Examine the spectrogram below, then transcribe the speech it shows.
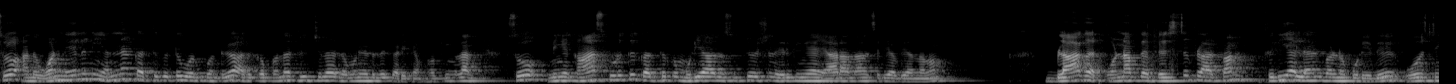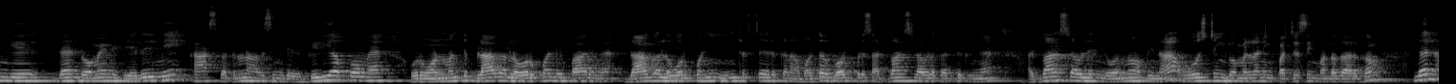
ஸோ அந்த ஒன் இயரில் நீ என்ன கற்றுக்கிட்டு ஒர்க் பண்ணுறியோ அதுக்கப்புறம் தான் ஃப்யூச்சரில் எடுத்து கிடைக்கும். ஓகேங்களா ஸோ நீங்கள் காசு கொடுத்து கற்றுக்க முடியாத சுச்சுவேஷனில் இருக்கீங்க யாராக இருந்தாலும் சரி அப்படியா இருந்தாலும் Blogger one of the best platform ஃப்ரீயாக லேர்ன் பண்ணக்கூடியது ஹோஸ்டிங்கு தென் டொமைன் இது எதுவுமே காசு கட்டணும்னு அவசியம் கிடையாது. ஃப்ரீயாக போங்க ஒரு ஒன் மந்த் பிளாகரில் ஒர்க் பண்ணி பாருங்கள் பிளாகரில் ஒர்க் பண்ணி இன்ட்ரெஸ்ட்டாக இருக்குன்னா மட்டும் வேர்ட் ப்ரெஸ் அட்வான்ஸ் லெவலில் கற்றுக்குங்க அட்வான்ஸ் லெவலில் நீங்கள் வரணும் அப்படின்னா ஹோஸ்டிங் டொமைன்லாம் நீங்கள் பர்ச்சேசிங் பண்ணுறதா இருக்கும். தென்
